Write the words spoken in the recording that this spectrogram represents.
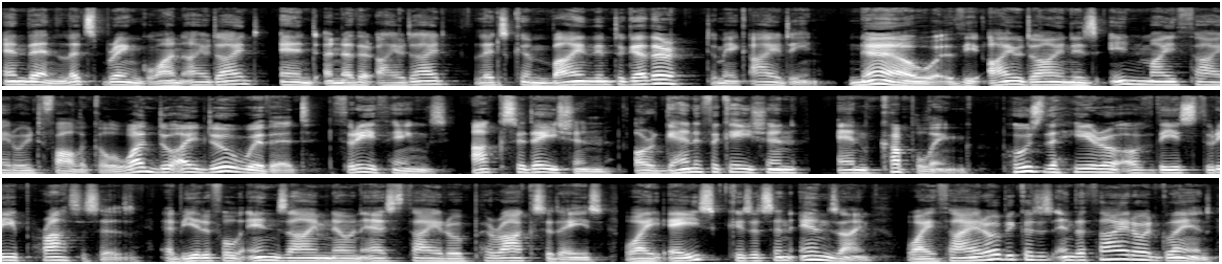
And then let's bring one iodide and another iodide. Let's combine them together to make iodine. Now the iodine is in my thyroid follicle. What do I do with it? Three things. Oxidation, organification, and coupling. Who's the hero of these three processes? A beautiful enzyme known as thyroperoxidase. Why ase? Because it's an enzyme. Why thyroid? Because it's in the thyroid gland.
